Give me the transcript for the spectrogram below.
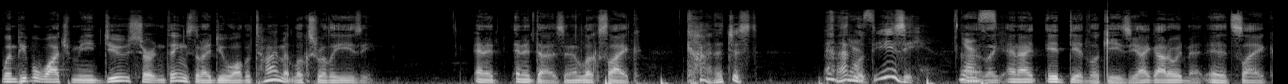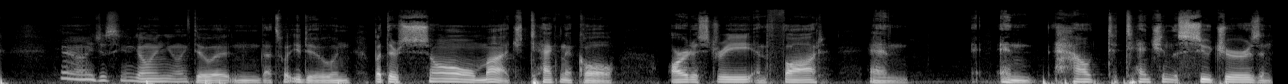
when people watch me do certain things that I do all the time, it looks really easy, and it and it does, and it looks like, God, that just man, that Yes. looked easy. And I Yes. was like, and I it did look easy. I got to admit, it's like, you know, you just you go in, you like do it, and that's what you do, and but there's so much technical artistry and thought and and how to tension the sutures and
